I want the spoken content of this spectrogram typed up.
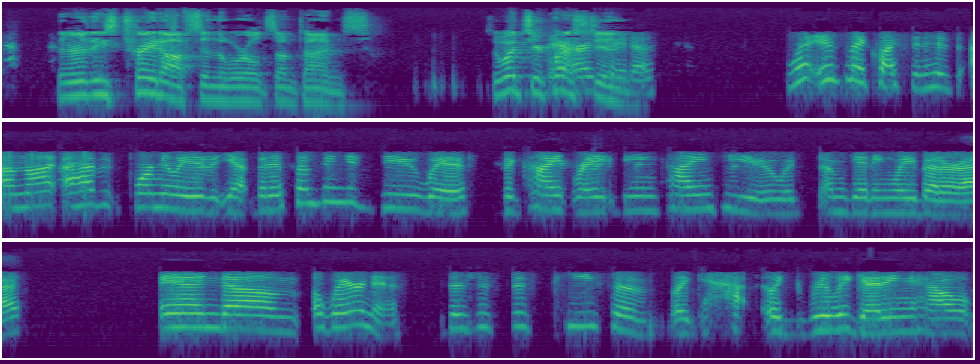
there are these trade-offs in the world sometimes. So, what's your There are question? What is my question? Has I'm not. I haven't formulated it yet, but it's something to do with the kind rate being kind to you, which I'm getting way better at, and um, awareness. There's just this piece of like ha- like really getting how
